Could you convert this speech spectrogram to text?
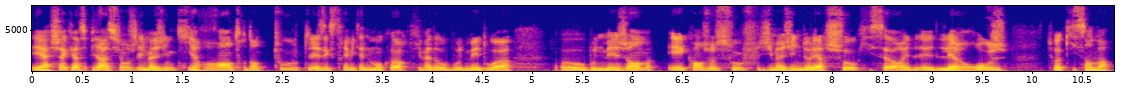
et à chaque inspiration, je l'imagine qui rentre dans toutes les extrémités de mon corps, qui va au bout de mes doigts, euh, au bout de mes jambes. Et quand je souffle, j'imagine de l'air chaud qui sort et de l'air rouge, tu vois, qui s'en va.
